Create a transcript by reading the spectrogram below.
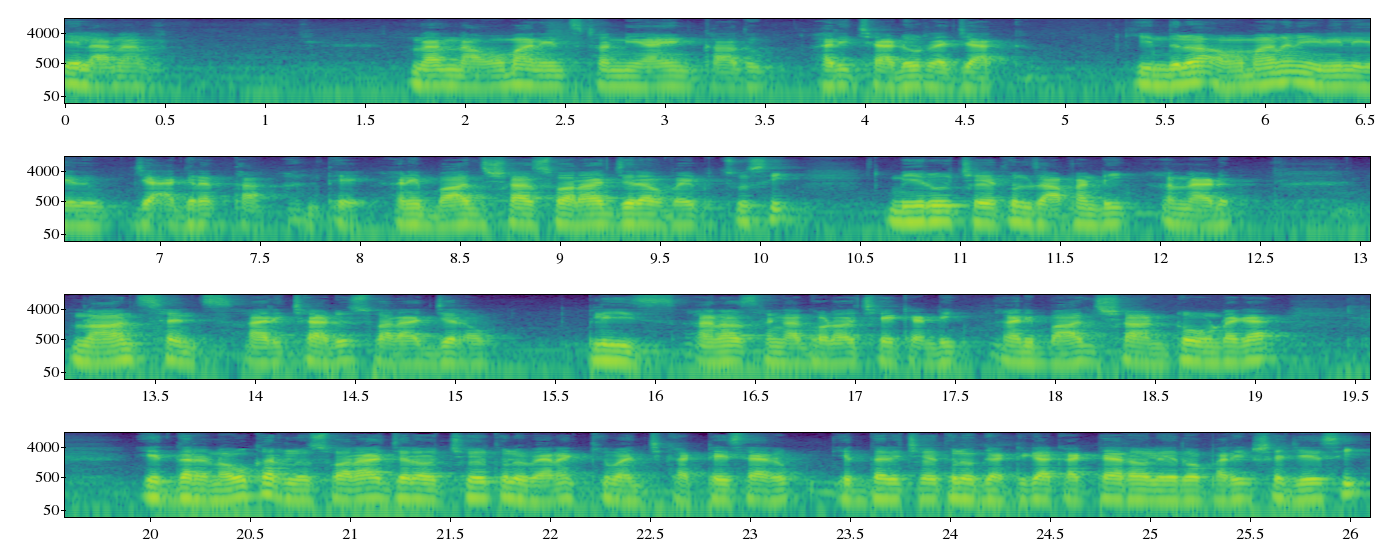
ఇలా అన్నారు. నన్ను అవమానించడం న్యాయం కాదు అరిచాడు రజాక్. ఇందులో అవమానం ఏమీ లేదు జాగ్రత్త అంతే అని బాద్షా స్వరాజ్యరావు వైపు చూసి మీరు చేతులు చాపండి అన్నాడు. నాన్ సెన్స్ అరిచాడు స్వరాజ్యరావు. ప్లీజ్ అనవసరంగా గొడవ చేయకండి అని బాద్షా అంటూ ఉండగా ఇద్దరు నౌకర్లు స్వరాజ్యరావు చేతులు వెనక్కి వంచి కట్టేశారు. ఇద్దరి చేతులు గట్టిగా కట్టారో లేదో పరీక్ష చేసి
